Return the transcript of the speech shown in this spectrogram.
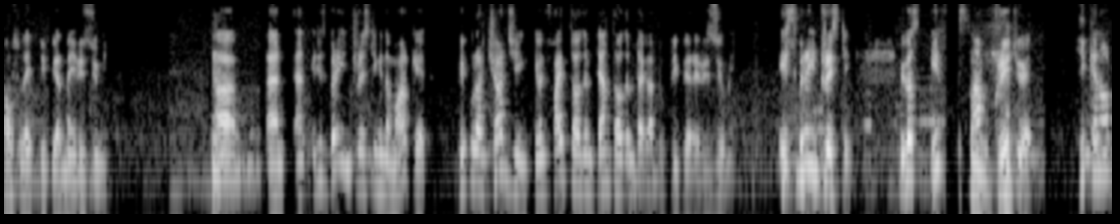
how shall i prepare my resume? Uh, and and it is very interesting in the market people are charging even 5000 10000 taka to prepare a resume. It's very interesting. Because if some Hmm. graduate he cannot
